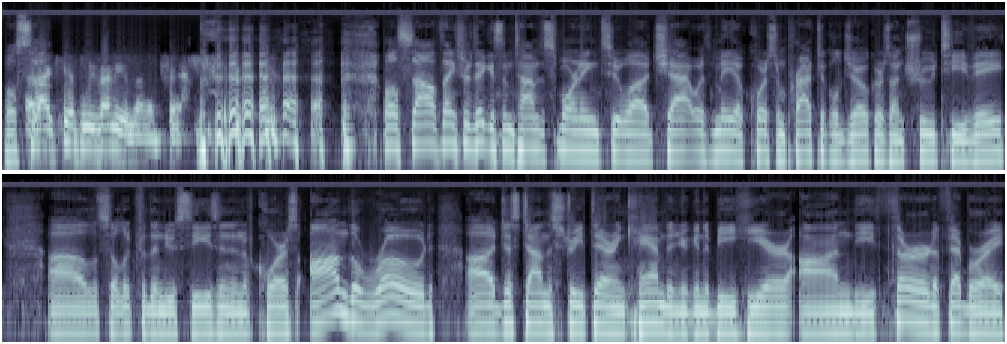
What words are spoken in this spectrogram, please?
Well, Sal, and I can't believe any of them are fans. well, Sal, thanks for taking some time this morning to uh, chat with me. Of course, some Practical Jokers on truTV. Uh, so look for the new season. And of course, on the road, uh, just down the street there in Camden, you're going to be here on the 3rd of February.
